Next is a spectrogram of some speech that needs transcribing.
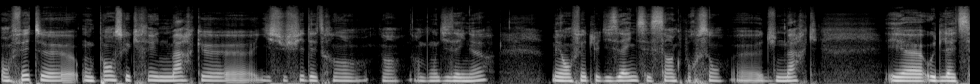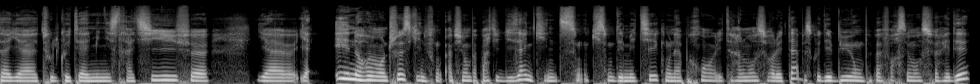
en fait, euh, on pense que créer une marque, il suffit d'être un, bon designer. Mais en fait, le design, c'est 5% euh, d'une marque. Et au-delà de ça, il y a tout le côté administratif. Il y, a, énormément de choses qui ne font absolument pas partie du design, qui, ne sont, qui sont des métiers qu'on apprend littéralement sur le tas, parce qu'au début, on peut pas forcément se faire aider.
